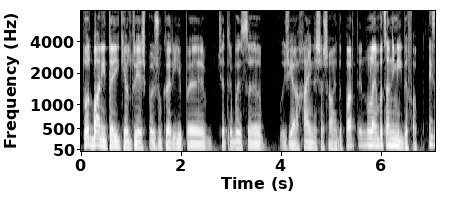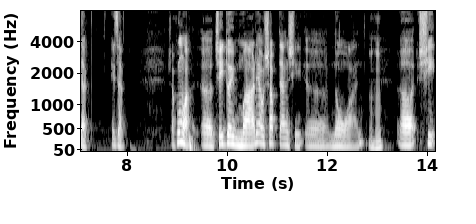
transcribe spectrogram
tot banii tăi cheltuiești pe jucării, pe ce trebuie să își ia haine și așa mai departe, nu l-ai învățat nimic, de fapt. Exact, exact. Și acum, uh, cei doi mari au șapte ani și uh, nouă ani uh-huh. și,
